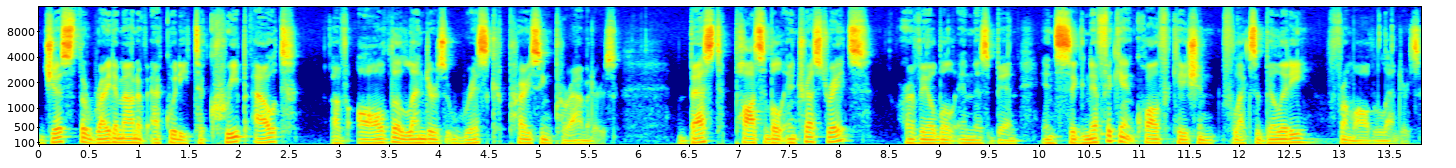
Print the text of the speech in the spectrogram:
Just the right amount of equity to creep out of all the lender's risk pricing parameters. Best possible interest rates are available in this bin and significant qualification flexibility from all the lenders.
